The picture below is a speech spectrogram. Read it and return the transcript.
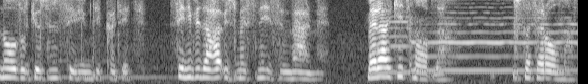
ne olur gözünü seveyim dikkat et. Seni bir daha üzmesine izin verme. Merak etme abla. Bu sefer olmaz.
